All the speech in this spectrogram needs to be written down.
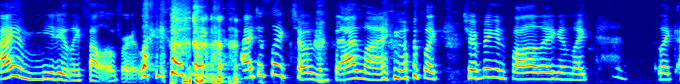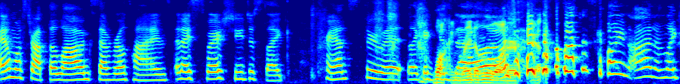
I immediately fell over. Like I was like I just like chose a bad line. I was like tripping and falling and like like I almost dropped the log several times and I swear she just like pranced through it like a Walking right over water. like, Yeah. what is going on? I'm like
